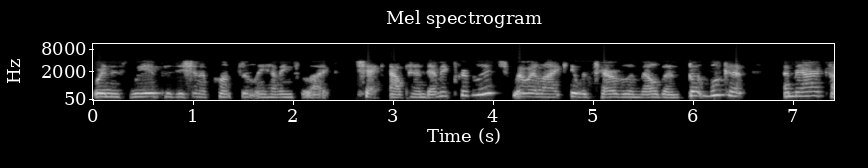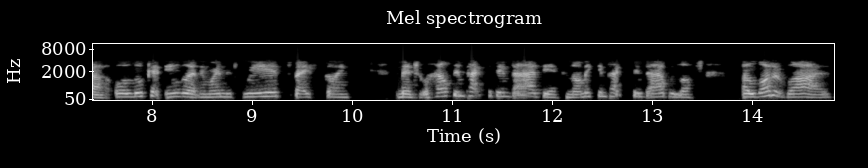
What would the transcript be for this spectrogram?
we're in this weird position of constantly having to like check our pandemic privilege where we're like, it was terrible in Melbourne, but look at America or look at England and we're in this weird space going, mental health impacts have been bad, the economic impacts have been bad. We lost a lot of lives,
